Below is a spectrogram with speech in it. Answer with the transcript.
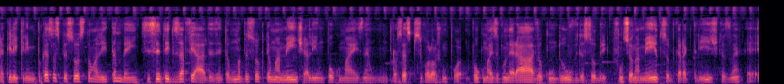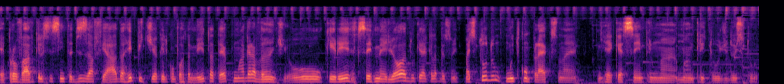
aquele crime, porque essas pessoas estão ali também, se sentem desafiadas. Então, uma pessoa que tem uma mente ali um pouco mais, né, um processo psicológico um, pouco mais vulnerável, com dúvidas sobre funcionamento, sobre características, né, é, é provável que ele se sinta desafiado a repetir aquele comportamento até com um agravante, ou querer ser melhor do que aquela pessoa. Mas tudo muito complexo, né, e requer sempre uma, uma amplitude do estudo.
